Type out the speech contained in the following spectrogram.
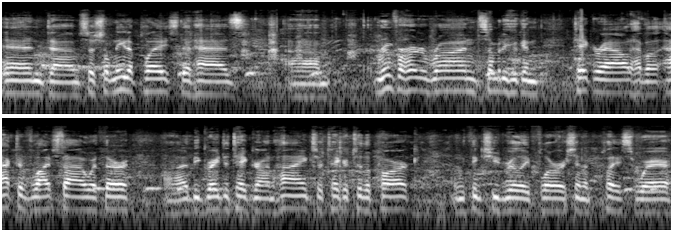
and um, so she'll need a place that has um, room for her to run, somebody who can take her out, have an active lifestyle with her. Uh, it'd be great to take her on hikes or take her to the park and we think she'd really flourish in a place where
